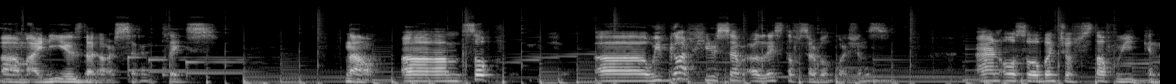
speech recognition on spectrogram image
um, ideas that are set in place. Now, um, so uh, we've got here sev- a list of several questions and also a bunch of stuff we can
